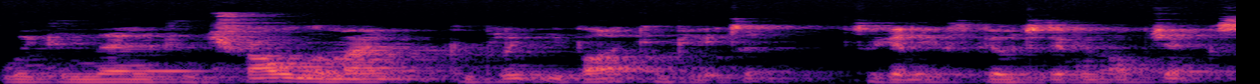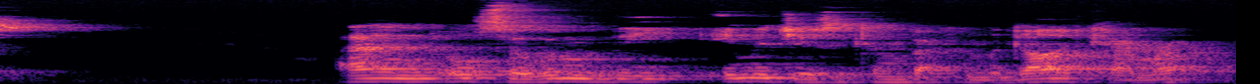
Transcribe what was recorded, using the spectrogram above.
we can then control the mount completely by computer to get it to go to different objects. And also when the images are coming back from the guide camera,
